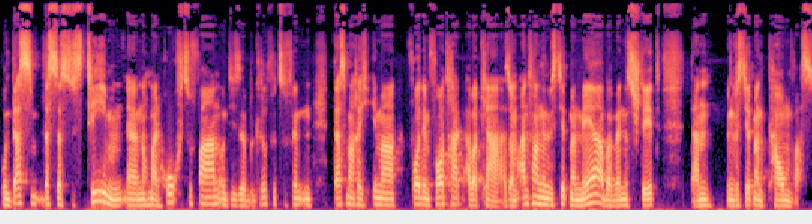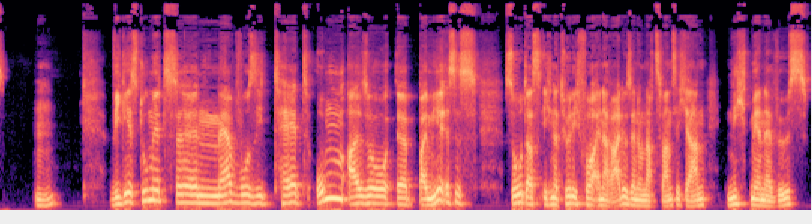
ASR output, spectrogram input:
und das, das, das System äh, nochmal hochzufahren und diese Begriffe zu finden, das mache ich immer vor dem Vortrag. Aber klar, also am Anfang investiert man mehr, aber wenn es steht, dann investiert man kaum was. Mhm. Wie gehst du mit äh, Nervosität um? Also äh, bei mir ist es so, dass ich natürlich vor einer Radiosendung nach 20 Jahren nicht mehr nervös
